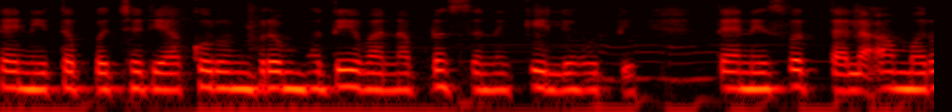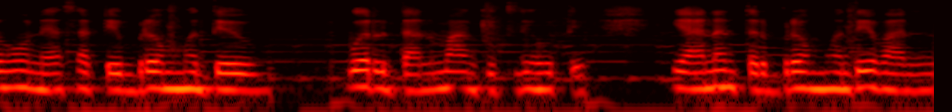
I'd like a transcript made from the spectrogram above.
त्याने तपश्चर्या करून ब्रह्मदेवांना प्रसन्न केले होते. त्याने स्वतःला अमर होण्यासाठी ब्रह्मदेव वरदान मागितले होते. यानंतर ब्रह्मदेवान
